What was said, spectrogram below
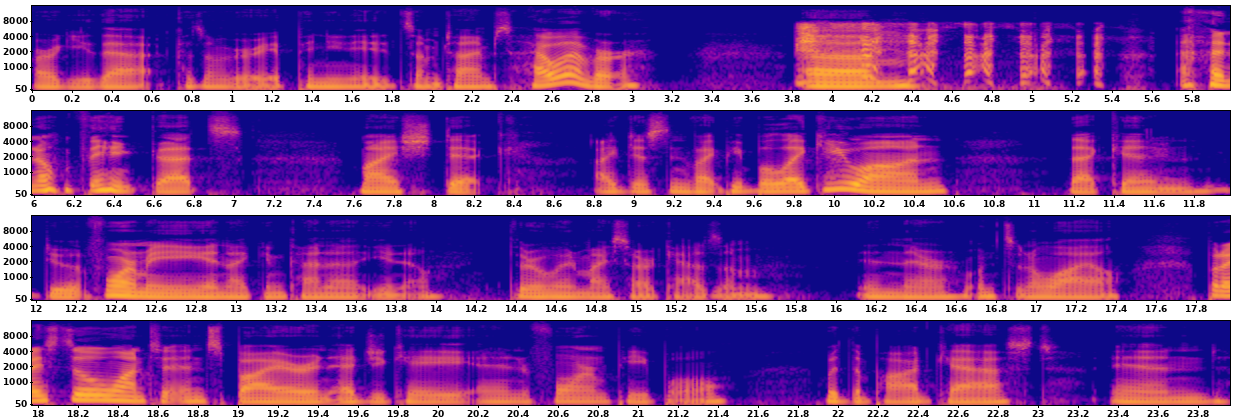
argue that because I'm very opinionated sometimes. However, um, I don't think that's my shtick. I just invite people like you on that can do it for me, and I can kind of, you know, throw in my sarcasm in there once in a while. But I still want to inspire and educate and inform people with the podcast and,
